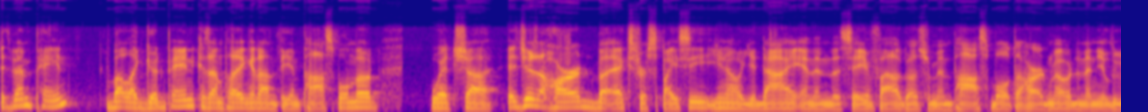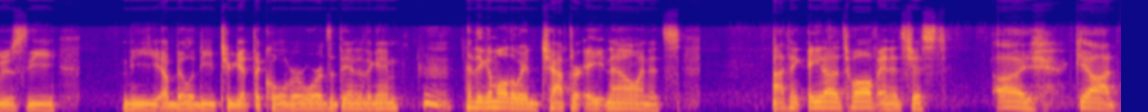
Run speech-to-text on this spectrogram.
it's been pain, but like good pain because I'm playing it on the impossible mode, which uh, it's just hard but extra spicy. You know, you die and then the save file goes from impossible to hard mode, and then you lose the the ability to get the cool rewards at the end of the game. I think I'm all the way to chapter eight now, and it's I think eight out of twelve, and it's just, oh god,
